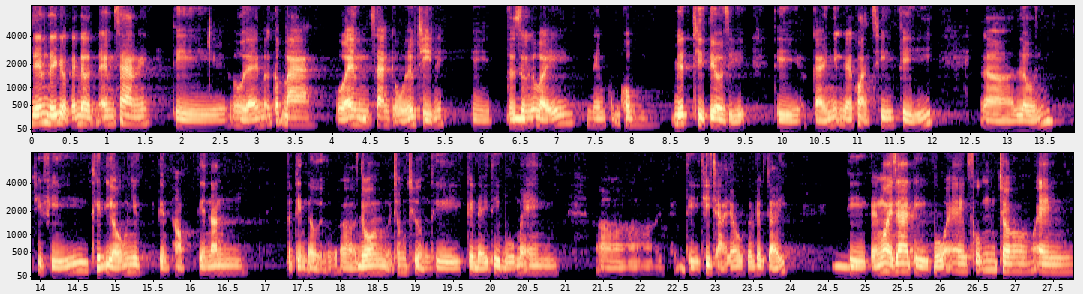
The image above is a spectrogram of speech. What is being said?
thì em thấy kiểu cái đợt em sang ấy thì hồi đấy em vẫn cấp 3 hồi em ừ. sang kiểu hồi lớp 9 ấy thì thực sự ừ. lúc ấy em cũng không biết chi tiêu gì thì cái những cái khoản chi phí là lớn chi phí thiết yếu như tiền học tiền ăn và tiền ở uh, đồ ở trong trường thì cái đấy thì bố mẹ em uh, thì chi trả cho cái việc đấy. Ừ. thì cái ngoài ra thì bố mẹ em cũng cho em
